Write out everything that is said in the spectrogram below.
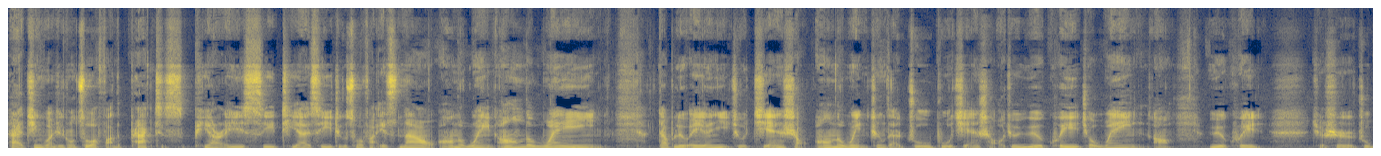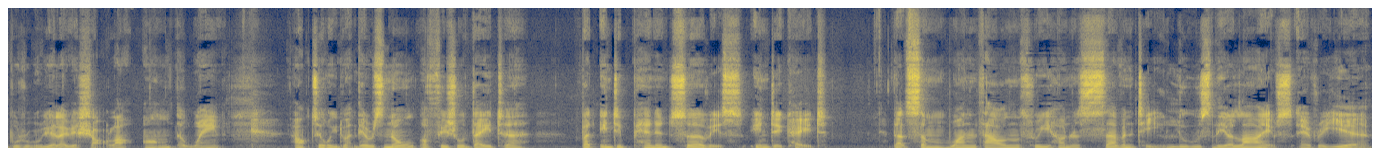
哎，尽管这种做法的 practice，p r a c t i c 这个做法 is now on the wane，on the wane，w a n e 就减少，on the wane 正在逐步减少，就越亏叫 wane 啊，越亏就是逐步逐步越来越少了，on the wane。好，最后一段，There is no official data, but independent surveys indicate that some 1,370 lose their lives every year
